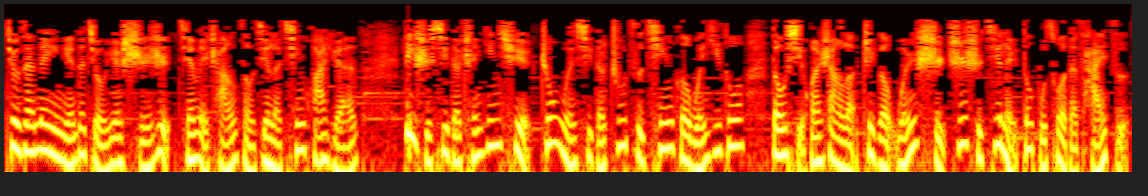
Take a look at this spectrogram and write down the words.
就在那一年的九月十日，钱伟长走进了清华园。历史系的陈寅恪、中文系的朱自清和闻一多都喜欢上了这个文史知识积累都不错的才子。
